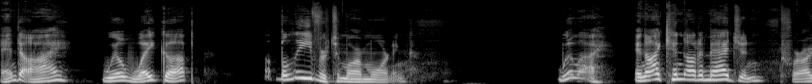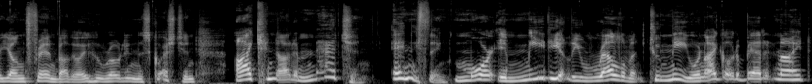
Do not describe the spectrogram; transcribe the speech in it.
and I will wake up a believer tomorrow morning. Will I? And I cannot imagine, for our young friend, by the way, who wrote in this question, I cannot imagine anything more immediately relevant to me when I go to bed at night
